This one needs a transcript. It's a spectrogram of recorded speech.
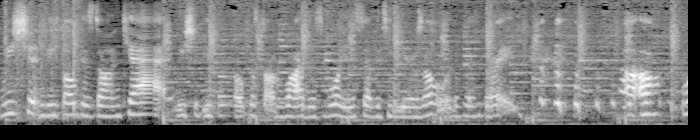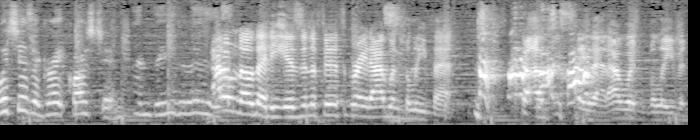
we shouldn't be focused on Katt. We should be focused on why this boy is 17 years old in the fifth grade." uh, which is a great question. Indeed, it is. I don't know that he is in the fifth grade. I wouldn't believe that. I'll just say that. I wouldn't believe it.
